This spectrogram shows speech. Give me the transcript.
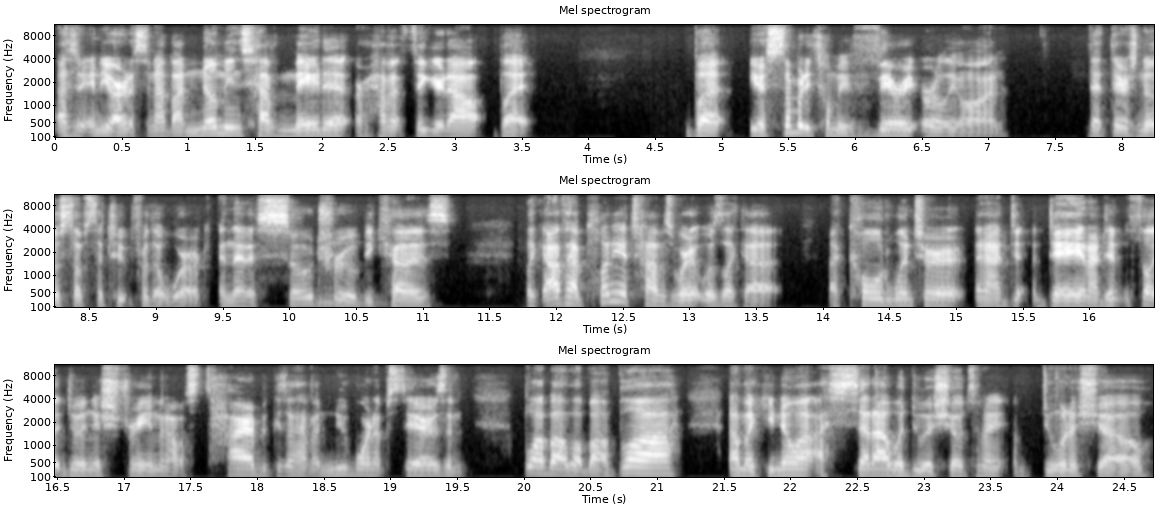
as an indie artist. And I by no means have made it or have it figured out, but but you know, somebody told me very early on that there's no substitute for the work. And that is so true Mm. because like I've had plenty of times where it was like a a cold winter and I di- day and I didn't feel like doing a stream and I was tired because I have a newborn upstairs and blah blah blah blah blah. I'm like, you know what? I said I would do a show tonight. I'm doing a show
